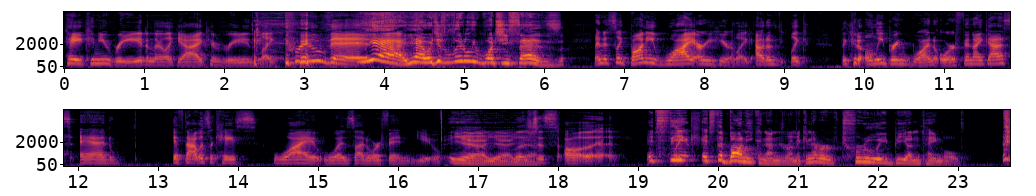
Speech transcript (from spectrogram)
"Hey, can you read?" And they're like, "Yeah, I can read." Like, prove it. Yeah, yeah, which is literally what she says. And it's like, Bonnie, why are you here? Like, out of like, they could only bring one orphan, I guess. And if that was the case, why was that orphan you? Yeah, yeah, yeah. Let's just all. it's the like- it's the Bonnie conundrum. It can never truly be untangled.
